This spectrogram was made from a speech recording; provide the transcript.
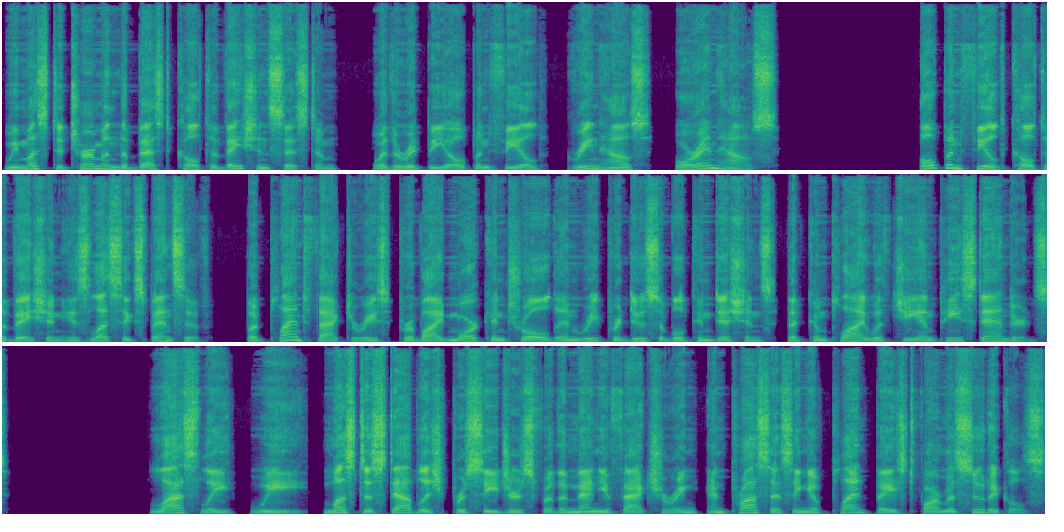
we must determine the best cultivation system, whether it be open field, greenhouse, or in-house. Open field cultivation is less expensive, but plant factories provide more controlled and reproducible conditions that comply with GMP standards. Lastly, we must establish procedures for the manufacturing and processing of plant-based pharmaceuticals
